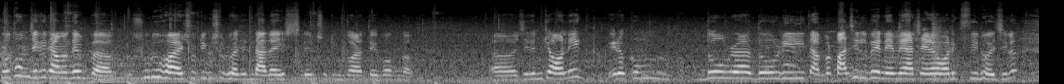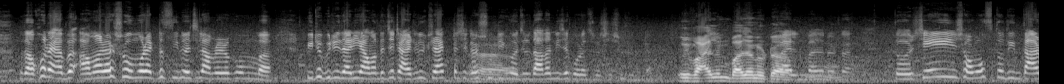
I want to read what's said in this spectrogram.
প্রথম যেদিন আমাদের শুরু হয় শুটিং শুরু হয় যেদিন দাদা এসেছিলেন শুটিং করাতে এবং সেদিনকে অনেক এরকম দৌড়া দৌড়ি তারপর পাঁচিল বেয়ে নেমে আসা এরকম অনেক সিন হয়েছিল। তখন আমার আর সৌমর একটা সিন হয়েছিল আমরা এরকম পিঠে পিঠে দাঁড়িয়ে আমাদের যে টাইটেল ট্র্যাকটা সেটা শুটিং হয়েছিল দাদা নিজে করেছিল সেই শুটিংটা ওই ভায়োলিন বাজানোটা। ভায়োলিন বাজানোটা। তো সেই সমস্ত দিন তার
